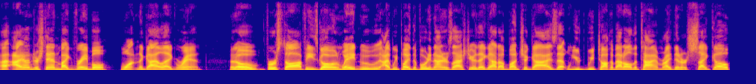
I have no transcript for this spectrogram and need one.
I, I understand Mike Vrabel wanting a guy like Ran. You know, first off, he's going, wait, we played the 49ers last year. They got a bunch of guys that you, we talk about all the time, right? That are psycho,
